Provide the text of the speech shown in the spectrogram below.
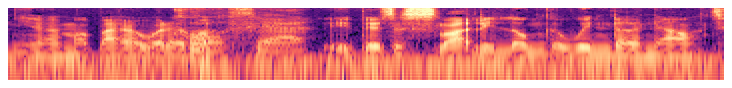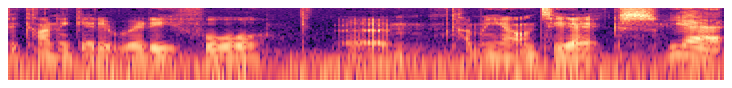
you know Marbella or Of whatever, course, yeah. it, there's a slightly longer window now to kind of get it ready for um, coming out on TX. Yeah,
